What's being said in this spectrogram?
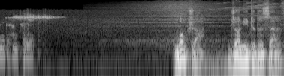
അനുഗ്രഹം ചെറിയത് Moksha, Journey to the Self.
